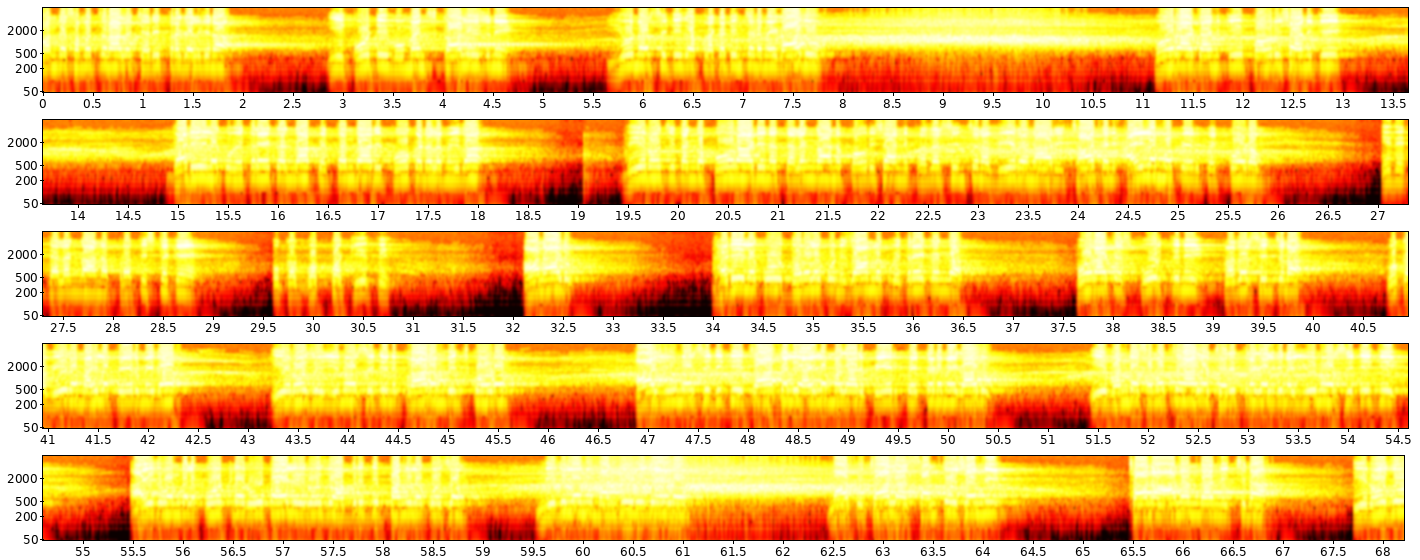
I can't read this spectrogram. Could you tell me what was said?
వంద సంవత్సరాల చరిత్ర కలిగిన ఈ కోటి ఉమెన్స్ కాలేజ్ని యూనివర్సిటీగా ప్రకటించడమే కాదు పోరాటానికి పౌరుషానికి గడీలకు వ్యతిరేకంగా పెత్తందారి పోకడల మీద వీరోచితంగా పోరాడిన తెలంగాణ పౌరుషాన్ని ప్రదర్శించిన వీరనారి చాకలి ఐలమ్మ పేరు పెట్టుకోవడం ఇది తెలంగాణ ప్రతిష్టకే ఒక గొప్ప కీర్తి. ఆనాడు ఘడీలకు దొరలకు నిజాంలకు వ్యతిరేకంగా పోరాట స్ఫూర్తిని ప్రదర్శించిన ఒక వీర మహిళ పేరు మీద ఈరోజు యూనివర్సిటీని ప్రారంభించుకోవడం ఆ యూనివర్సిటీకి చాకలి ఐలమ్మ గారి పేరు పెట్టడమే కాదు ఈ వంద సంవత్సరాల చరిత్ర కలిగిన యూనివర్సిటీకి ఐదు వందల కోట్ల రూపాయలు ఈరోజు అభివృద్ధి పనుల కోసం నిధులను మంజూరు చేయడం నాకు చాలా సంతోషాన్ని చాలా ఆనందాన్ని ఇచ్చిన ఈరోజు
